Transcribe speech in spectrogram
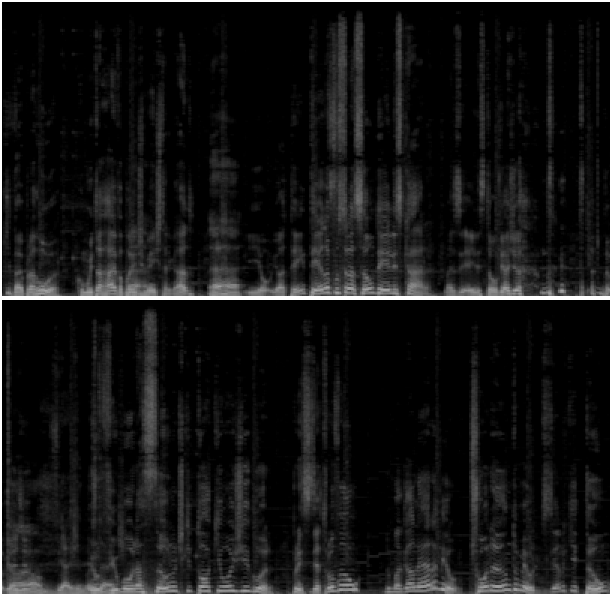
que vai pra rua. Com muita raiva, aparentemente, tá ligado? Aham. E eu, eu até entendo a frustração deles, cara. Mas eles estão viajando. Tão viajando. Então, viajando Eu bastante. vi uma oração no TikTok hoje, Igor. Precisa é trovão. De uma galera, meu, chorando, meu, dizendo que estão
